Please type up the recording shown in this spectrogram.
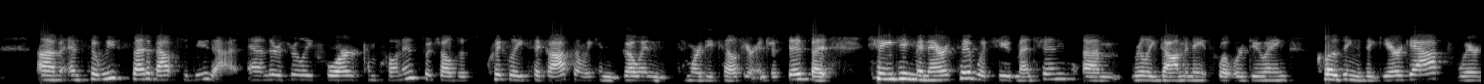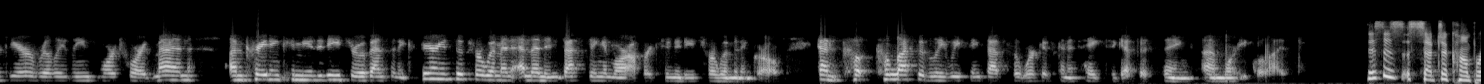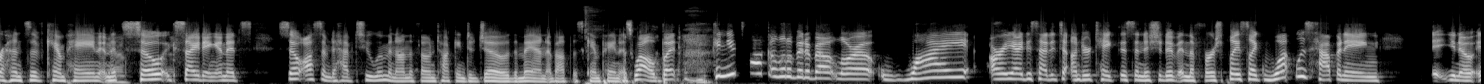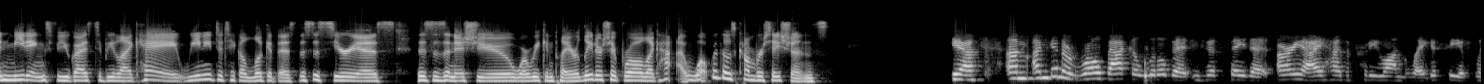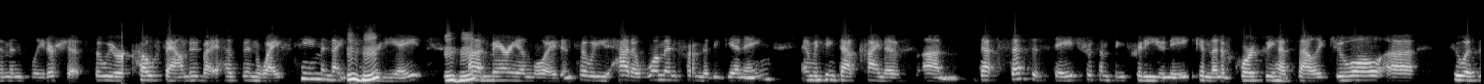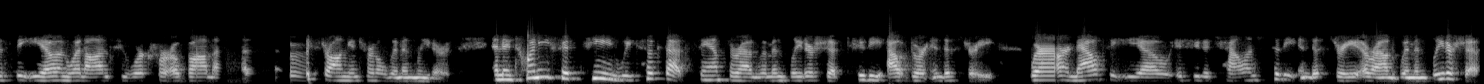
Um, and so we've set about to do that. And there's really four components, which I'll just quickly tick off and we can go into more detail if you're interested. But changing the narrative, which you mentioned, um, really dominates what we're doing. Closing the gear gap, where gear really leans more toward men. Um, creating community through events and experiences for women, and then investing in more opportunities for women and girls. And co- collectively, we think that's the work it's going to take to get this thing um, more equalized. This is such a comprehensive campaign and Yeah. it's so exciting and it's so awesome to have two women on the phone talking to Joe, the man, about this campaign as well. But can you talk a little bit about Laura why REI decided to undertake this initiative in the first place? Like what was happening you know in meetings for you guys to be like, "Hey, we need to take a look at this. This is serious. This is an issue where we can play a leadership role." Like how, what were those conversations? Yeah, um, I'm going to roll back a little bit and just say that REI has a pretty long legacy of women's leadership. So we were co-founded by a husband-wife team in 1938, Mhm. um, Mary and Lloyd, and so we had a woman from the beginning, and we think that kind of um, that sets a stage for something pretty unique. And then, of course, we had Sally Jewell, uh, who was the CEO and went on to work for Obama, very strong internal women leaders. And in 2015, we took that stance around women's leadership to the outdoor industry, where our now CEO issued a challenge to the industry around women's leadership.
